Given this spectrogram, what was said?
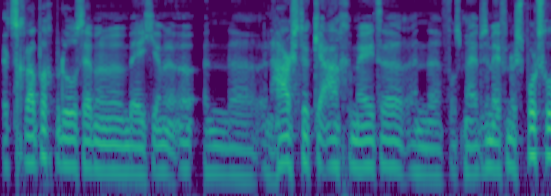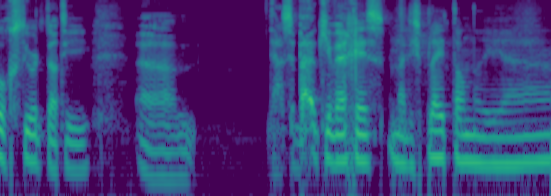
eh, het is grappig, ik bedoel, ze hebben hem een beetje een, een, eh, een haarstukje aangemeten. En eh, volgens mij hebben ze hem even naar de sportschool gestuurd... dat hij ehm, ja, zijn buikje weg is. Maar die spleettanden, die... eh,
